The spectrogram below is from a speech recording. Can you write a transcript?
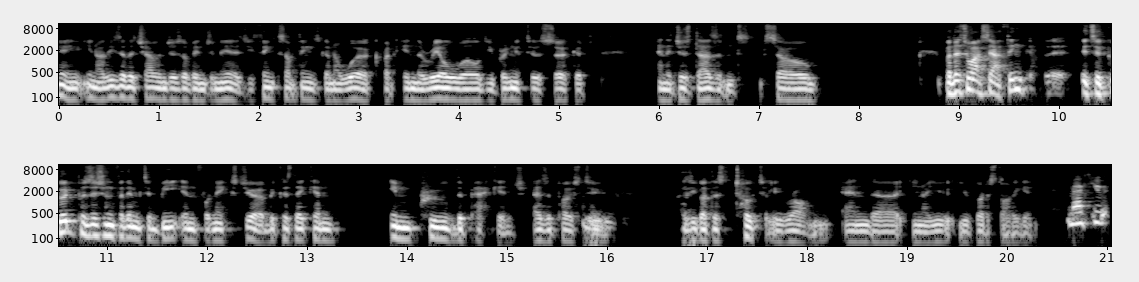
you know, these are the challenges of engineers. You think something's going to work, but in the real world, you bring it to a circuit and it just doesn't. So, but that's why I say I think it's a good position for them to be in for next year because they can improve the package as opposed to, mm-hmm. as you got this totally wrong and, uh, you know, you, you've got to start again. Matthew,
